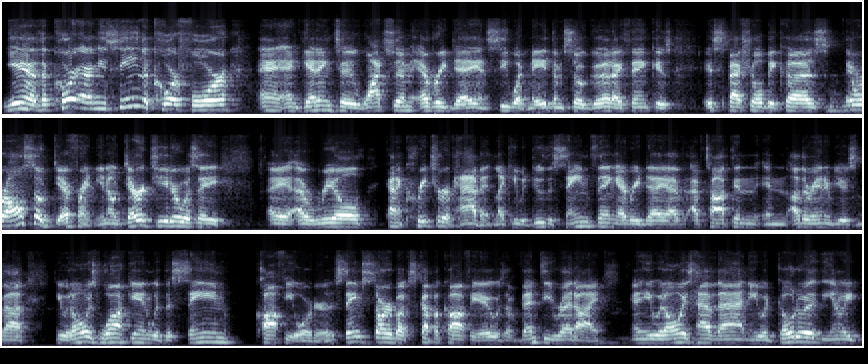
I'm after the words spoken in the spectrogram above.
Yeah, the core. I mean, seeing the core four and, and, getting to watch them every day and see what made them so good, I think is is special because they were all so different. You know, Derek Jeter was a a, a real kind of creature of habit. Like he would do the same thing every day. I've I've talked in in other interviews about he would always walk in with the same coffee order, the same Starbucks cup of coffee. It was a venti red eye and he would always have that. And he would go to it, you know, he'd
